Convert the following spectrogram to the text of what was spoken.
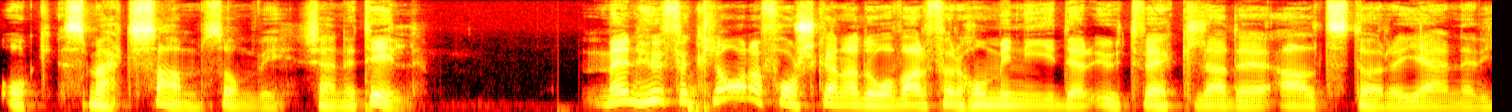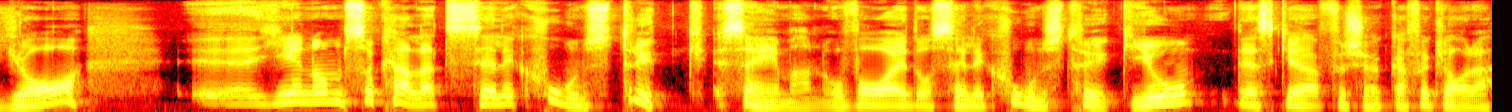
och smärtsam som vi känner till. Men hur förklarar forskarna då varför hominider utvecklade allt större hjärnor? Ja, Eh, genom så kallat selektionstryck säger man. Och vad är då selektionstryck? Jo, det ska jag försöka förklara.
